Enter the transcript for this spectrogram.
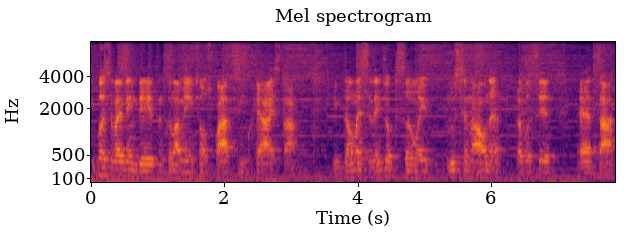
e você vai vender tranquilamente a uns 4, 5 reais, tá? Então uma excelente opção aí para o sinal, né? Para você é, tá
